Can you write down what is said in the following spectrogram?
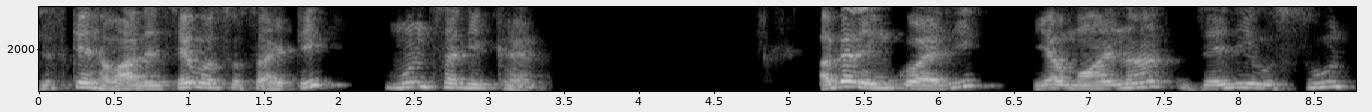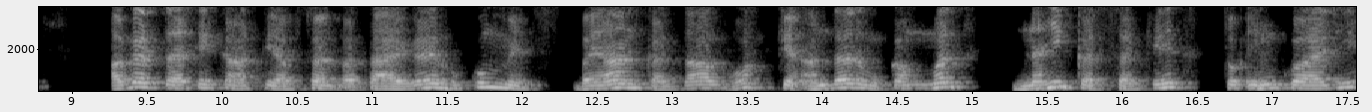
जिसके हवाले से वो सोसाइटी मुंसलिक है। अगर इंक्वायरी या मुआयना जैली उसूल अगर तहकीकाती अफसर बताए गए हुक्म में बयान करदा वक्त के अंदर मुकम्मल नहीं कर सके तो इंक्वायरी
